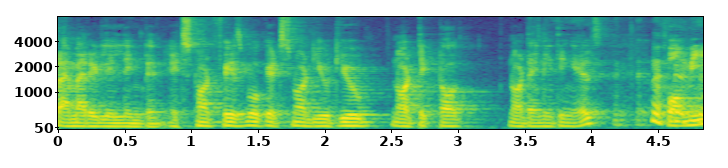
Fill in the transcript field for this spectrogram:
primarily linkedin it's not facebook it's not youtube not tiktok not anything else for me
